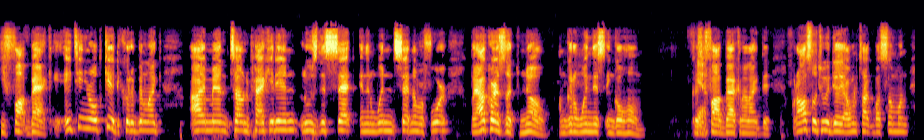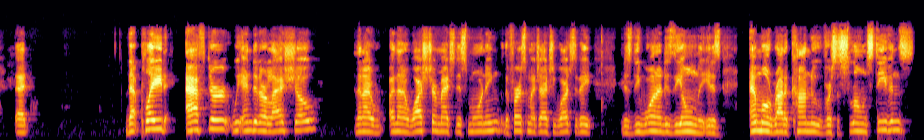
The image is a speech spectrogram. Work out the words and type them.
He fought back. Eighteen year old kid could have been like, "I right, man, time to pack it in, lose this set, and then win set number four. But Alcaraz like, no, I'm gonna win this and go home because yeah. he fought back and I liked it. But also to Adelia, I want to talk about someone that that played after we ended our last show. And then I and then I watched her match this morning. The first match I actually watched today. It is the one. It is the only. It is Emma Raducanu versus Sloane Stevens.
